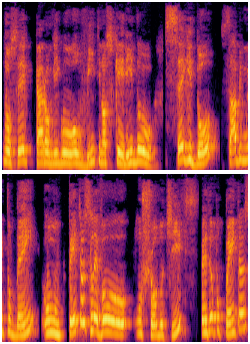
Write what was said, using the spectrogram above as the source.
você, caro amigo ouvinte, nosso querido seguidor, sabe muito bem, o Patriots levou um show do Chiefs, perdeu pro Panthers,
